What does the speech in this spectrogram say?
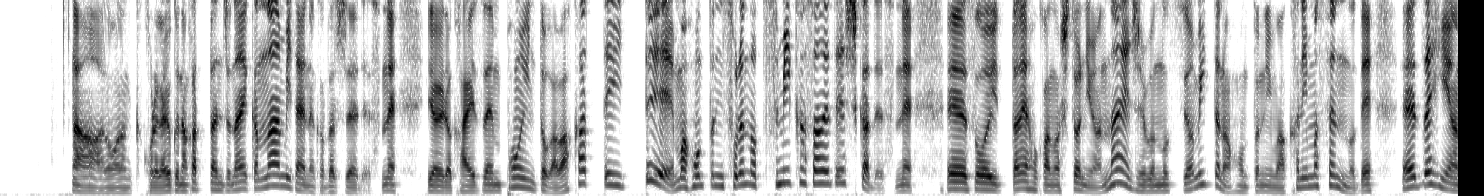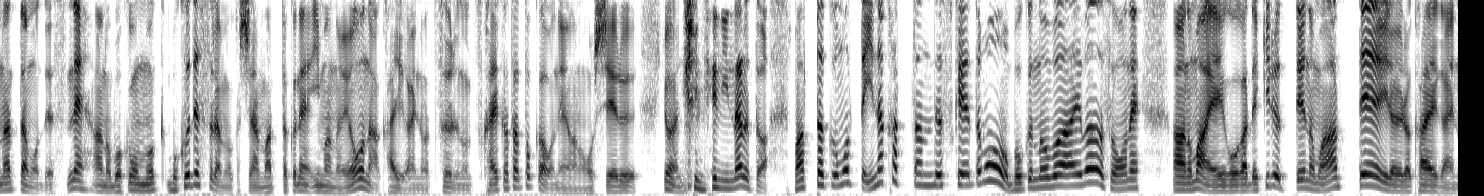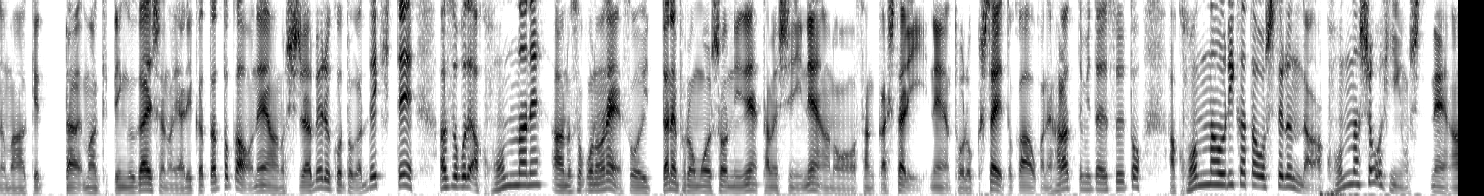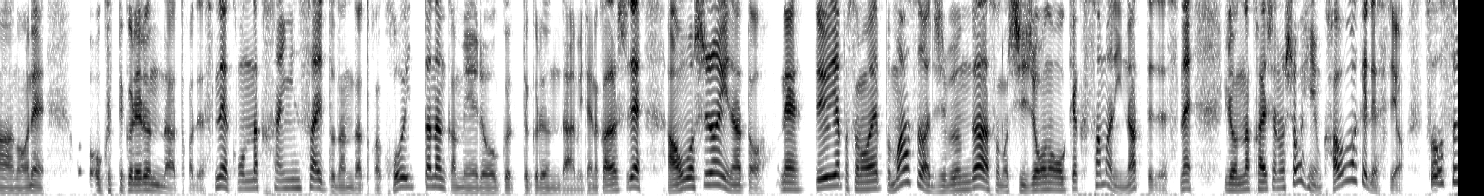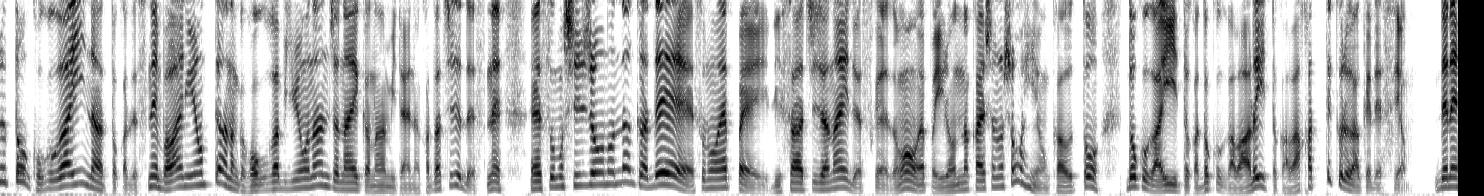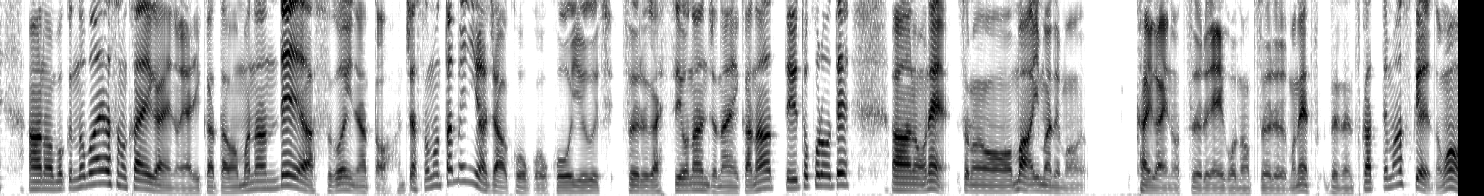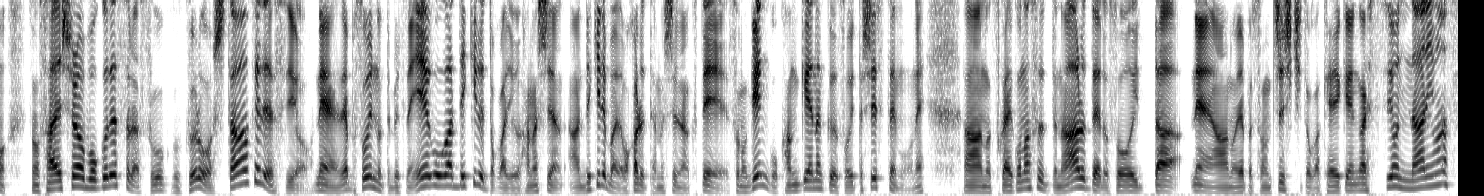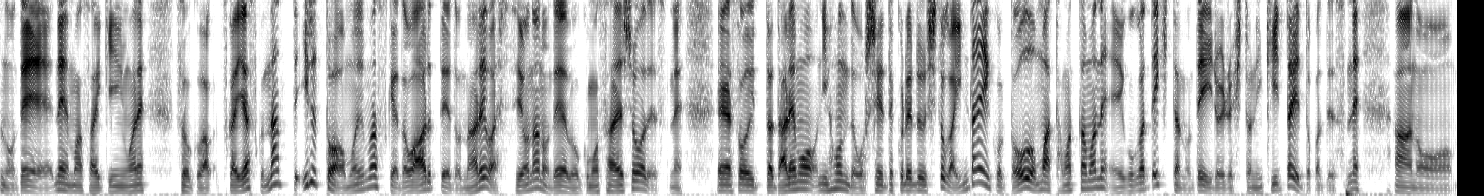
あの、なんかこれが良くなかったんじゃないかな、みたいな形でですね、いろいろ改善ポイントが分かっていって、まあ本当にそれの積み重ねでしかですね、えー、そういったね、他の人にはない自分の強みってのは本当に分かりませんので、えー、ぜひあなたもですね、あの僕も僕ですら昔は全くね、今のような海外のツールの使い方とかをね、あの教えるような人間になるとは全く思っていなかったんですけれども、僕の場合はそうね、あのまあ英語ができるっていうのもあって、いろいろ海外のマーケットったマーケティング会社のやり方とかをね、あの、調べることができて、あそこで、あ、こんなね、あの、そこのね、そういったね、プロモーションにね、試しにね、あの、参加したり、ね、登録したりとか、お金払ってみたりすると、あ、こんな売り方をしてるんだ、こんな商品をしね、あのね、送ってくれるんだとかですね、こんな会員サイトなんだとか、こういったなんかメールを送ってくるんだみたいな形で、あ、面白いなと、ね、っていう、やっぱその、やっぱまずは自分がその市場のお客様になってですね、いろんな会社の商品を買うわけですよ。そうすると、ここがいいなとかですね、場合によってはなんかここが微妙なんじゃないかなみたいな形でですね、えー、その市場の中で、そのやっぱりリサーチじゃないですけれども、やっぱいろんな会社の商品を買うと、どこがいいとかどこが悪いとか分かってくるわけですよ。でね、あの、僕の場合はその海外のやり方を学んで、あ、すごいなと。じゃあそのためには、じゃあこうこうこういうツールが必要なんじゃないかなっていうところで、あのね、その、まあ今でも海外のツール、英語のツールもね、全然使ってますけれども、その最初は僕ですらすごく苦労したわけですよ。ね、やっぱそういうのって別に英語ができるとかいう話じゃ、あできればわかるって話じゃなくて、その言語関係なくそういったシステムをね、あの、使いこなすっていうのはある程度そういったね、あの、やっぱその知識とか経験が必要になりますので、ね、まあ最近はね、すごく使いやすくなっているとは思いますけど、ある程度慣れは必要なので、僕も最初はですね、えー、そういった誰も日本で教えてくれる人がいないことを、まあたまたまね、英語ができたので、いろいろ人に聞いたりとかですね、あの、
